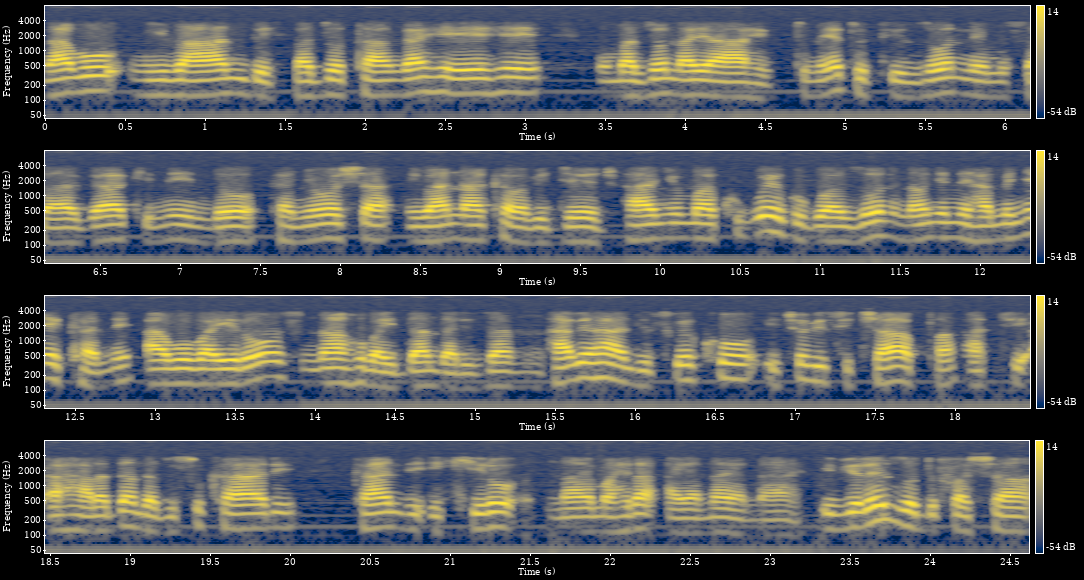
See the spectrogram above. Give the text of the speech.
nabo ni bande bazotanga hehe mu mazona ayahe tumenye tuti zone musaga kinindo kanyosha ni banaka hanyuma ku rwego rwa zone naho nyene hamenyekane abo bayironse n'aho bayidandariza habe handitswe ko icyo bise icapa ati aha aradandaza isukari kandi ikiro ni amahera aya n'aya n'aya ivyo rero bizodufasha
